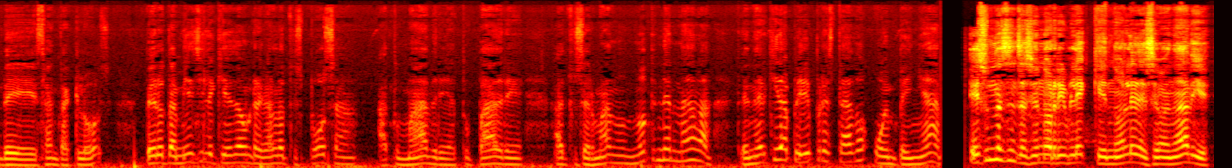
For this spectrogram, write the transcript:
de Santa Claus, pero también si le quieres dar un regalo a tu esposa, a tu madre, a tu padre, a tus hermanos, no tener nada, tener que ir a pedir prestado o empeñar. Es una sensación horrible que no le deseo a nadie,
